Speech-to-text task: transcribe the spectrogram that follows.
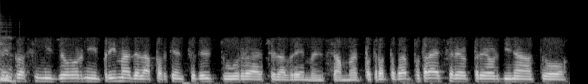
nei prossimi giorni, prima della partenza del tour, ce l'avremo, insomma, potrà, potrà- potrà essere preordinato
